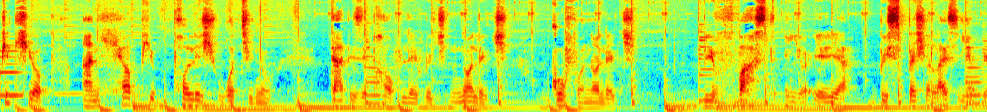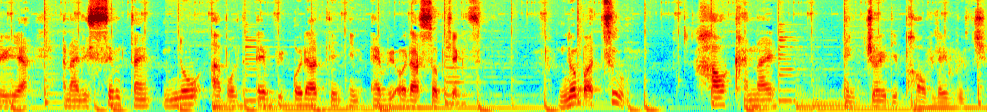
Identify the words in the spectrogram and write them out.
pick you up and help you polish what you know. That is a power of leverage, knowledge. Go for knowledge be vast in your area, be specialized in your mm. area, and at the same time know about every other thing in every other subject. Number two, how can I enjoy the power of leverage?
